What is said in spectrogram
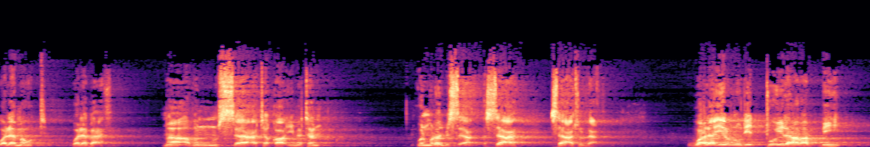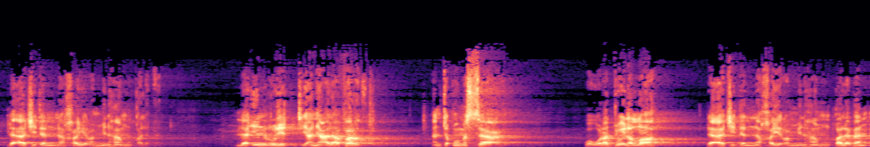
ولا موت ولا بعث. ما أظن الساعة قائمة. والمراد بالساعة الساعة ساعة البعث. ولئن رددت إلى ربي لأجدن خيرا منها منقلبا. لئن رددت يعني على فرض أن تقوم الساعة وأرد إلى الله لأجدن خيرا منها منقلبا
